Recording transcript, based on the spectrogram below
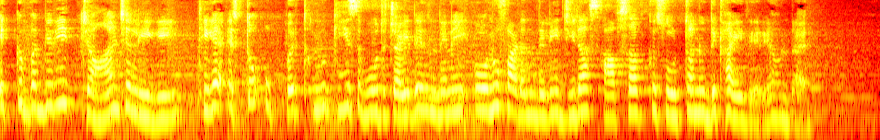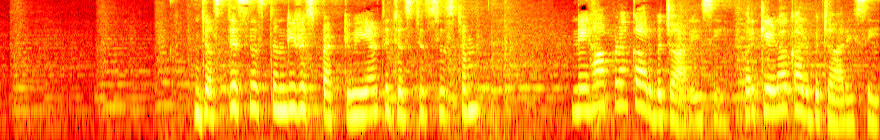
ਇੱਕ ਬੰਦੇ ਦੀ ਜਾਨ ਚਲੀ ਗਈ, ਠੀਕ ਹੈ? ਇਸ ਤੋਂ ਉੱਪਰ ਤੁਹਾਨੂੰ ਕੀ ਸਬੂਤ ਚਾਹੀਦੇ ਹੁੰਦੇ ਨੇ? ਉਹਨੂੰ ਫੜਨ ਦੇ ਲਈ ਜਿਹਦਾ ਸਾਫ਼-ਸਾਫ਼ ਕਸੂਰ ਤੁਹਾਨੂੰ ਦਿਖਾਈ ਦੇ ਰਿਹਾ ਹੁੰਦਾ ਹੈ। ਜਸਟਿਸ ਸਿਸਟਮ ਦੀ ਰਿਸਪੈਕਟ ਵੀ ਹੈ ਤੇ ਜਸਟਿਸ ਸਿਸਟਮ ਨੇਹਾ ਆਪਣਾ ਘਰ ਬਚਾ ਰਹੀ ਸੀ, ਪਰ ਕਿਹੜਾ ਘਰ ਬਚਾ ਰਹੀ ਸੀ?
